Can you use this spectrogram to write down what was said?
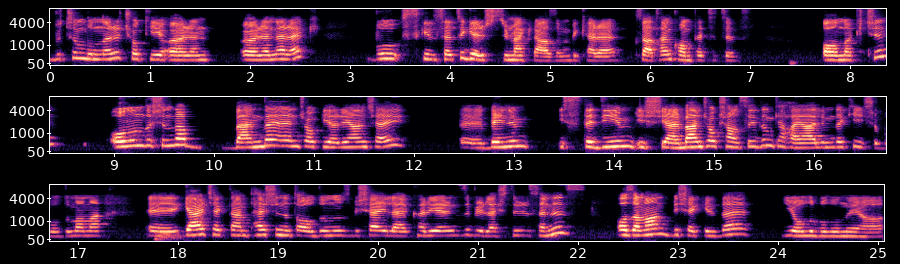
bütün bunları çok iyi öğren öğrenerek bu skill seti geliştirmek lazım bir kere. Zaten kompetitif olmak için. Onun dışında bende en çok yarayan şey e, benim istediğim iş. Yani ben çok şanslıydım ki hayalimdeki işi buldum ama e, gerçekten passionate olduğunuz bir şeyle kariyerinizi birleştirirseniz o zaman bir şekilde yolu bulunuyor.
